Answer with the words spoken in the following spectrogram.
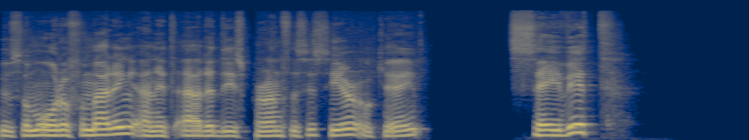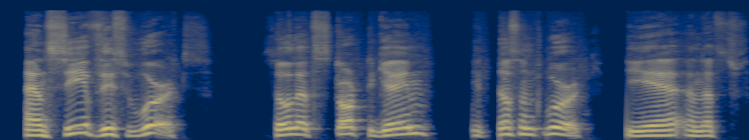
Do some auto formatting and it added these parentheses here. Okay. Save it and see if this works. So let's start the game. It doesn't work. Yeah, and that's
